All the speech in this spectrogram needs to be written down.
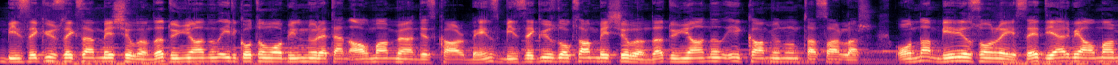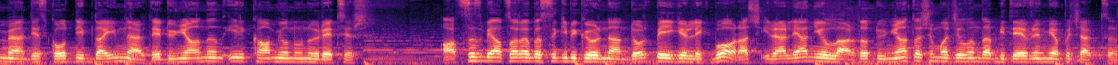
1885 yılında dünyanın ilk otomobilini üreten Alman mühendis Karl Benz, 1895 yılında dünyanın ilk kamyonunu tasarlar. Ondan bir yıl sonra ise diğer bir Alman mühendis Gottlieb Daimler de dünyanın ilk kamyonunu üretir. Atsız bir at arabası gibi görünen 4 beygirlik bu araç ilerleyen yıllarda dünya taşımacılığında bir devrim yapacaktı.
